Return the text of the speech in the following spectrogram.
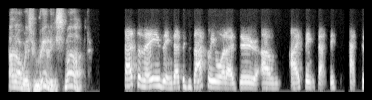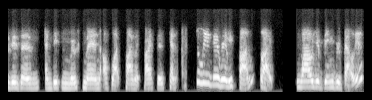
And I was really smart. That's amazing. That's exactly what I do. Um, I think that this activism and this movement of like climate crisis can actually be really fun, like while you're being rebellious.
